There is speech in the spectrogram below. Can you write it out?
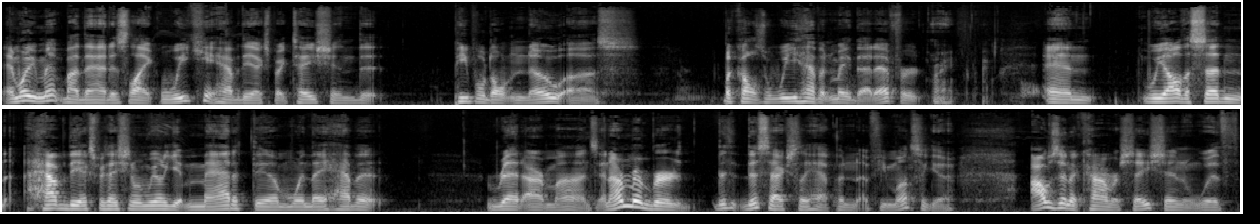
And what he meant by that is like we can't have the expectation that people don't know us because we haven't made that effort Right. and we all of a sudden have the expectation when we want to get mad at them when they haven't read our minds. And I remember th- this actually happened a few months ago. I was in a conversation with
